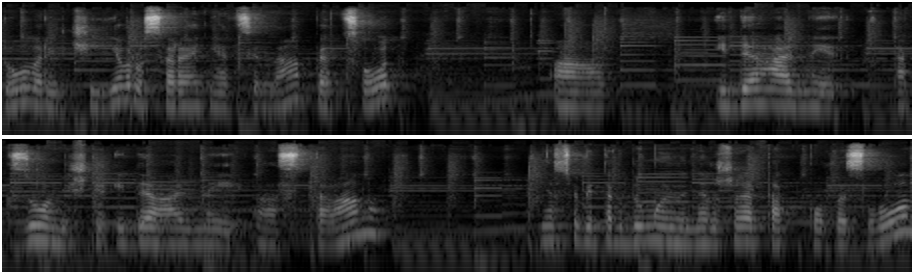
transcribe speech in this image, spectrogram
доларів чи євро середня ціна 500. А, ідеальний, так, зовнішньо ідеальний стан. Я собі так думаю, невже так повезло,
